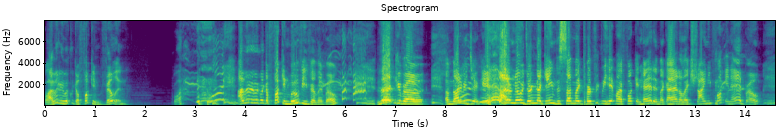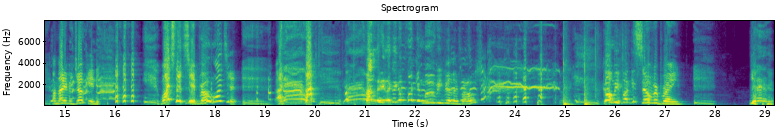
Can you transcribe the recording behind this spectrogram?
I literally look like a fucking villain. What? I literally look like a fucking movie villain, bro. look, bro. I'm not even joking. I don't know. During that game, the sunlight perfectly hit my fucking head, and like I had a like shiny fucking head, bro. I'm not even joking. Watch that shit, bro. Watch it. I, literally look like a fucking movie villain, bro. Call me fucking Silver Brain.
